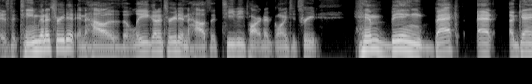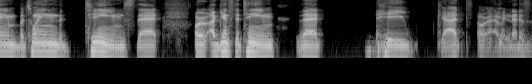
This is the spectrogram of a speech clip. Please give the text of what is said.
is the team going to treat it and how is the league going to treat it and how's the TV partner going to treat him being back at a game between the teams that or against the team that he got or I mean that is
